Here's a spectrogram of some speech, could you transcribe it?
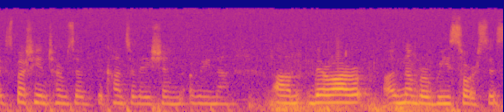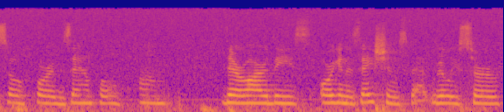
especially in terms of the conservation arena, um, there are a number of resources. So, for example, um, there are these organizations that really serve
